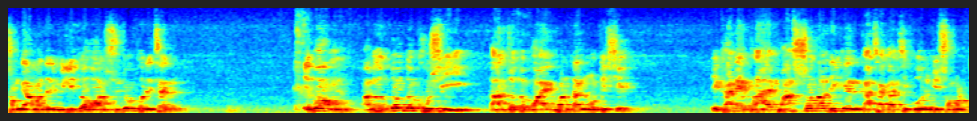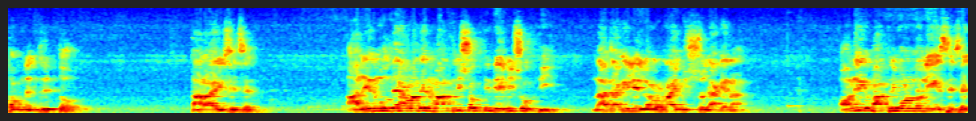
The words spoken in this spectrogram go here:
সঙ্গে আমাদের মিলিত হওয়ার সুযোগ করেছেন এবং আমি অত্যন্ত খুশি, কার্যত কয়েক ঘণ্টার নোটিশে এখানে প্রায় পাঁচ শতাধিকের কাছাকাছি কর্মী সমর্থক নেতৃত্ব তারা এসেছেন। আর এর মধ্যে আমাদের মাতৃশক্তি দেবী শক্তি না জাগিলে ললনায় বিশ্ব জাগে না। অনেক মাতৃমণ্ডলী এসেছেন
